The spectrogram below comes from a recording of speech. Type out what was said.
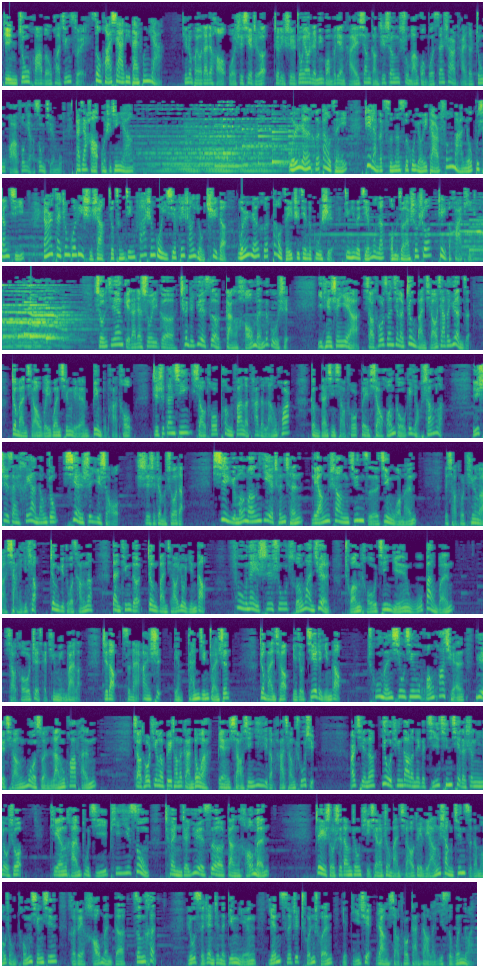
品中华文化精髓，颂华夏历代风雅。听众朋友，大家好，我是谢哲，这里是中央人民广播电台香港之声数码广播三十二台的《中华风雅颂》节目。大家好，我是君阳。文人和盗贼这两个词呢，似乎有一点风马牛不相及。然而，在中国历史上，就曾经发生过一些非常有趣的文人和盗贼之间的故事。今天的节目呢，我们就来说说这个话题。首先给大家说一个趁着月色赶豪门的故事。一天深夜啊，小偷钻进了郑板桥家的院子。郑板桥为官清廉，并不怕偷，只是担心小偷碰翻了他的兰花，更担心小偷被小黄狗给咬伤了。于是，在黑暗当中献诗一首，诗是这么说的：“细雨蒙蒙夜沉沉，梁上君子进我门。”这小偷听了吓了一跳。正欲躲藏呢，但听得郑板桥又吟道：“腹内诗书存万卷，床头金银无半文。”小偷这才听明白了，知道此乃暗示，便赶紧转身。郑板桥也就接着吟道：“出门修经黄花犬，越墙莫损兰花盆。”小偷听了非常的感动啊，便小心翼翼的爬墙出去，而且呢，又听到了那个极亲切的声音，又说。天寒不及披衣送，趁着月色赶豪门。这首诗当中体现了郑板桥对梁上君子的某种同情心和对豪门的憎恨。如此认真的叮咛，言辞之纯纯，也的确让小偷感到了一丝温暖。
